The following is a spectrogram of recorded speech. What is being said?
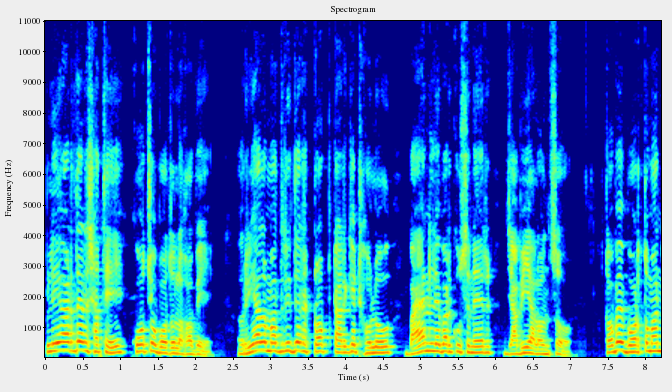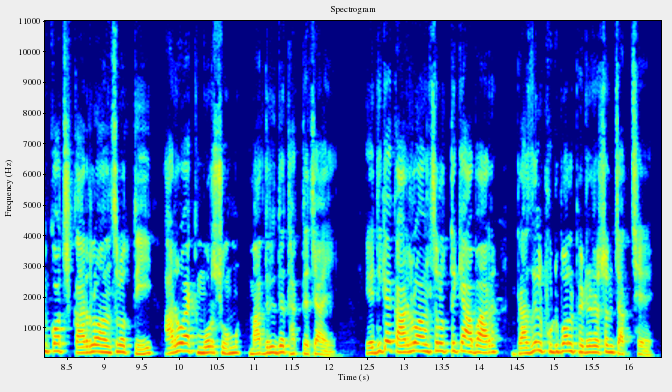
প্লেয়ারদের সাথে কোচও বদল হবে। রিয়াল মাদ্রিদের টপ টার্গেট হল বায়ান লেভারকুসেনের জাভি আলonso তবে বর্তমান কোচ কার্লো আনসেলত্তি আরও এক মরশুম মাদ্রিদে থাকতে চায়। এদিকে কার্লো আনসেলত্তিকে আবার ব্রাজিল ফুটবল ফেডারেশন চাচ্ছে।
